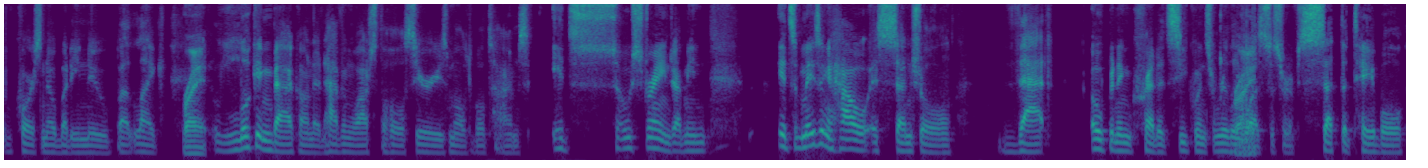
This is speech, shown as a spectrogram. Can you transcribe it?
of course, nobody knew, but like right. looking back on it, having watched the whole series multiple times, it's so strange. I mean, it's amazing how essential that opening credit sequence really Right. was to sort of set the table,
